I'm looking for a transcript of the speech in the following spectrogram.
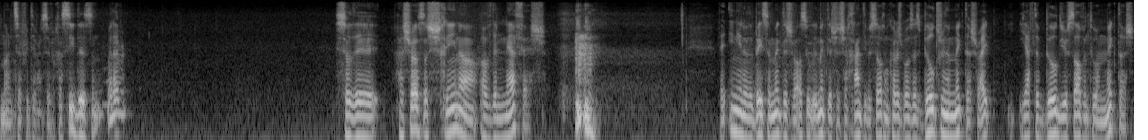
learn Sefer different Sefer Hasidus and whatever. So the Hashras Shechina of the Nefesh, the Indian of the base of Mikdash, also the Mikdash, Shachanti B'Sochem, Kadosh Baruch says, build through the Mikdash, right? You have to build yourself into a Mikdash,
